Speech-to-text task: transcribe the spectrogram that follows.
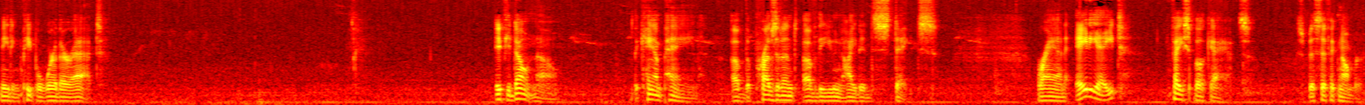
meeting people where they're at. If you don't know, the campaign of the President of the United States ran 88 Facebook ads, specific number,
